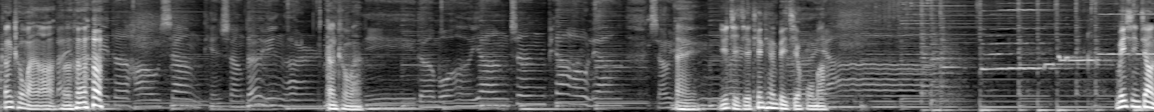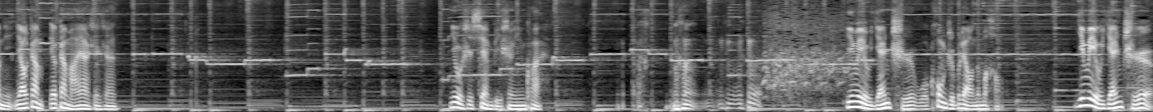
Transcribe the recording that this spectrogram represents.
刚抽完啊。呵呵呵。刚抽完。哎，鱼姐姐天天被截胡吗？微信叫你你要干要干嘛呀，珊珊？又是线比声音快。因为有延迟，我控制不了那么好。因为有延迟，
